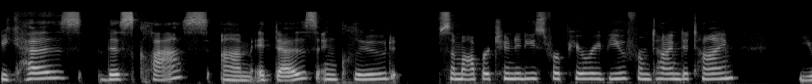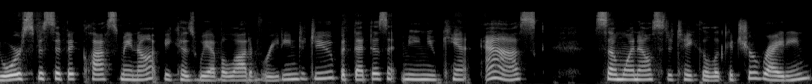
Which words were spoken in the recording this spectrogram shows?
Because this class, um, it does include some opportunities for peer review from time to time. Your specific class may not because we have a lot of reading to do, but that doesn't mean you can't ask someone else to take a look at your writing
